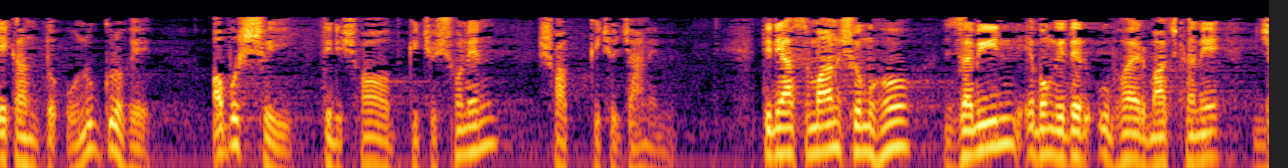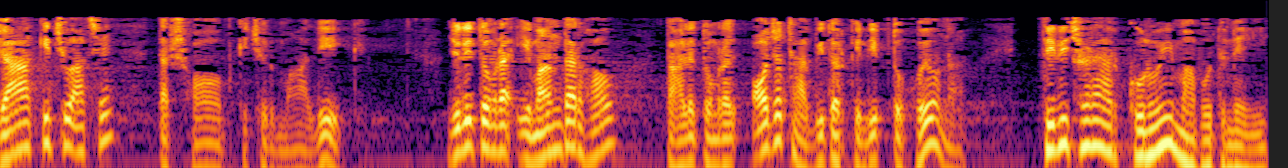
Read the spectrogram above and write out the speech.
একান্ত অনুগ্রহে। অবশ্যই তিনি সব কিছু শোনেন সবকিছু জানেন। তিনি আসমানসমূহ, জমিন এবং এদের উভয়ের মাঝখানে যা কিছু আছে তার সবকিছুর মালিক। যদি তোমরা ইমানদার হও, তাহলে তোমরা অযথা বিতর্কে লিপ্ত হও না। তিনি ছাড়া আর কোনই মাবুদ নেই।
